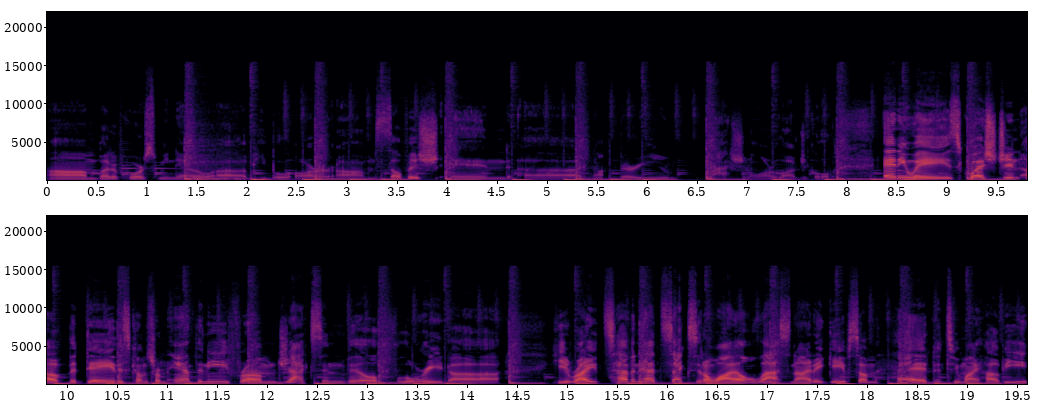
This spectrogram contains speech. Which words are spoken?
Um, but of course, we know uh, people are um, selfish and uh, not very rational or logical. Anyways, question of the day. This comes from Anthony from Jacksonville, Florida. He writes, Haven't had sex in a while. Last night I gave some head to my hubby,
